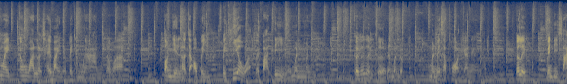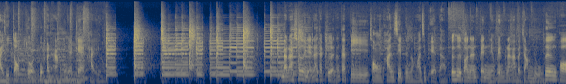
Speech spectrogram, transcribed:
ำไมกลางวันเราใช้ใบนี้ไปทำงาน แต่ว่าตอนเย็นเราจะเอาไปไปเที่ยวอะไปปาร์ตี้อย่างเงี้ยมันมันเคยก็เขินเขินนะมันแบบมันไม่ซัพพอร์ตกันนะครับ ก็เลยเป็นดีไซน์ที่ตอบโจทย์พวกปัญหาพวกนี้แก้ไขแมดอาเชอร์เนี่ยน่าจะเกิดตั้งแต่ปี 2010 ถึง 2011 ครับ ก็คือตอนนั้นเป็นยังเป็นพนักงานประจำอยู่ ซึ่งพอ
